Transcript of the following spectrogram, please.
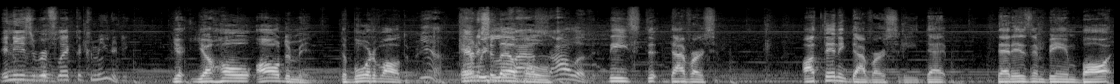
It needs to reflect the community. Your, your whole alderman, the board of aldermen, Yeah. Every level, all of it. needs di- diversity, authentic diversity that that isn't being bought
